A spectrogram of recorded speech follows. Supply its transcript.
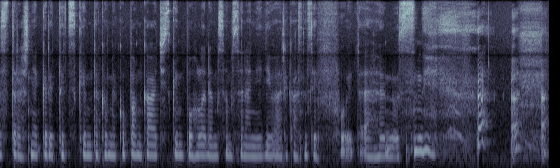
strašně kritickým, takovým jako pankáčským pohledem jsem se na ně dívala. Říkala jsem si, fuj, to je hnusný.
